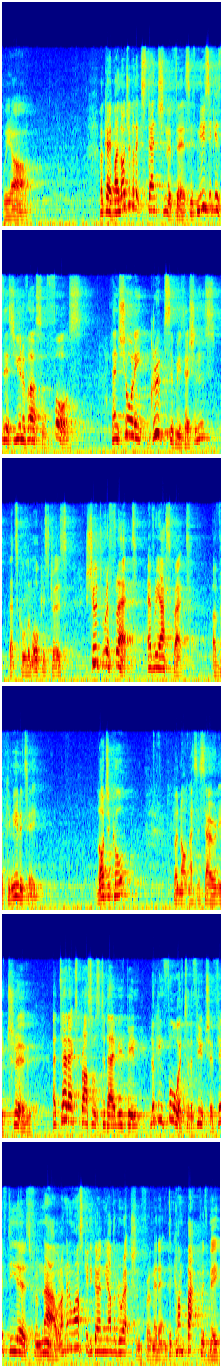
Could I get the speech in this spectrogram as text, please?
we are. Okay, by logical extension of this, if music is this universal force, then surely groups of musicians, let's call them orchestras, should reflect every aspect of the community. Logical, but not necessarily true. At TEDx Brussels today, we've been looking forward to the future, 50 years from now. Well, I'm going to ask you to go in the other direction for a minute and to come back with me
